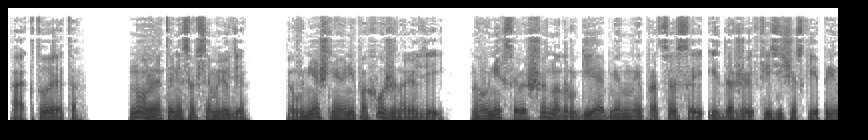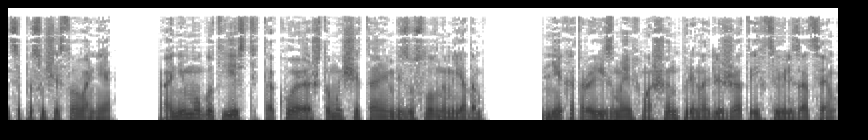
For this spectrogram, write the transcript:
А кто это? Ну, это не совсем люди. Внешне они похожи на людей, но у них совершенно другие обменные процессы и даже физические принципы существования. Они могут есть такое, что мы считаем безусловным ядом. Некоторые из моих машин принадлежат их цивилизациям.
